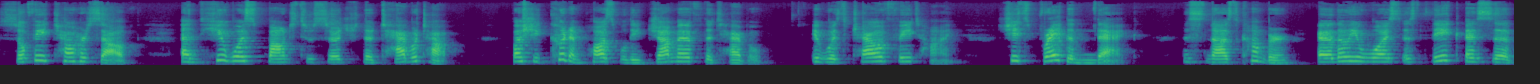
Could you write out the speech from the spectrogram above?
Sophie told herself, and he was bound to search the tabletop. But she couldn't possibly jump off the table. It was twelve feet high She's break a leg. The Nutcumber, although it was as thick as a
